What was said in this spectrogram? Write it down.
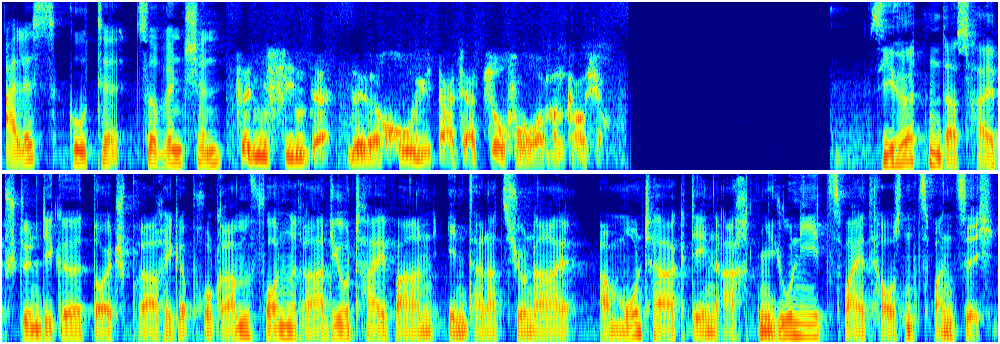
alles Gute zu wünschen. Sie hörten das halbstündige deutschsprachige Programm von Radio Taiwan International am Montag, den 8. Juni 2020.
